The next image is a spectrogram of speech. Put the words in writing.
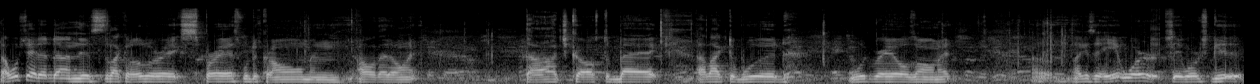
I wish they'd have done this like a little express with the chrome and all that on it. Dodge across the back. I like the wood wood rails on it. Uh, like I said, it works. It works good.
